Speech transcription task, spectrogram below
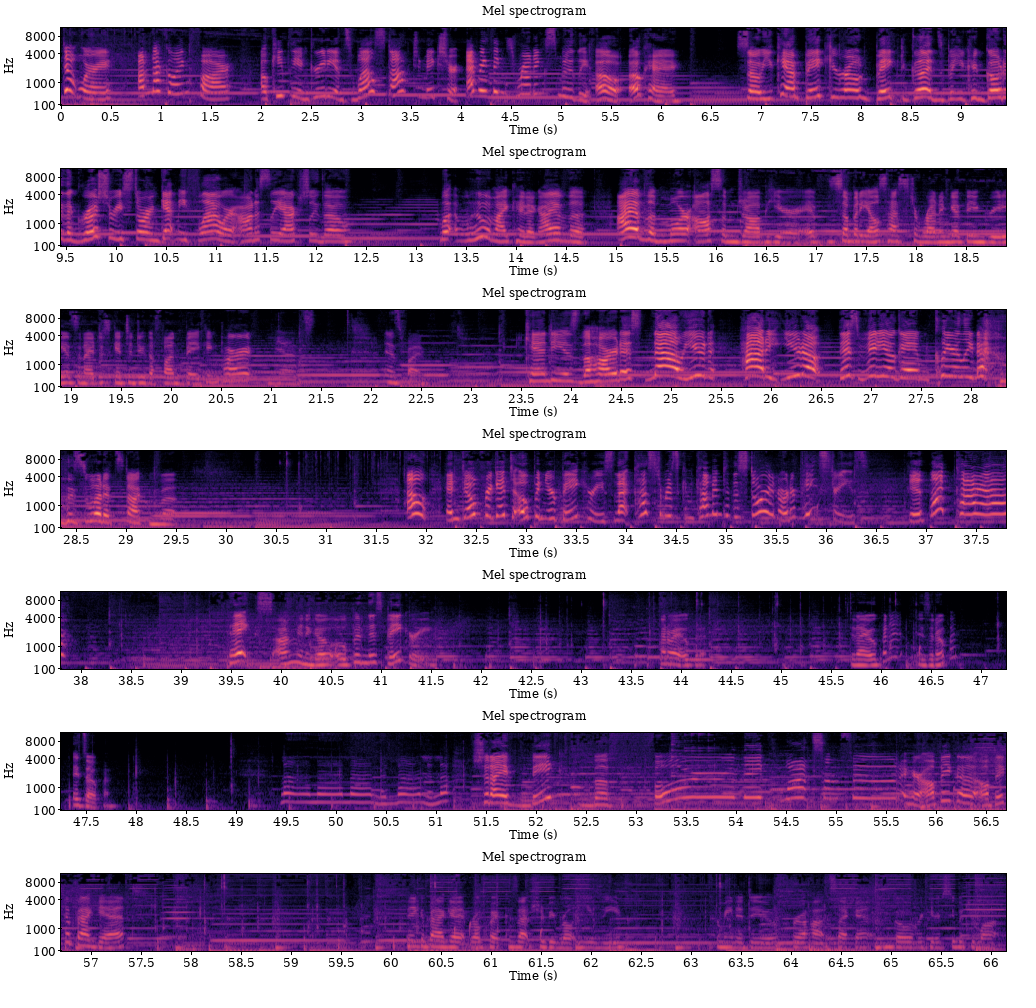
Don't worry, I'm not going far. I'll keep the ingredients well stocked and make sure everything's running smoothly. Oh, okay. So you can't bake your own baked goods, but you can go to the grocery store and get me flour. Honestly, actually though, what who am I kidding? I have the I have the more awesome job here. If somebody else has to run and get the ingredients and I just get to do the fun baking part, yeah, it's it's fine. Candy is the hardest? No, you how do you know this video game clearly knows what it's talking about. Oh, and don't forget to open your bakery so that customers can come into the store and order pastries. Good luck, Kara! Thanks. I'm gonna go open this bakery. How do I open it? Did I open it? Is it open? It's open. La la la. Should I bake before they want some food? Here, I'll bake a I'll bake a baguette. Bake a baguette real quick because that should be real easy for me to do for a hot second. Go over here, see what you want.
